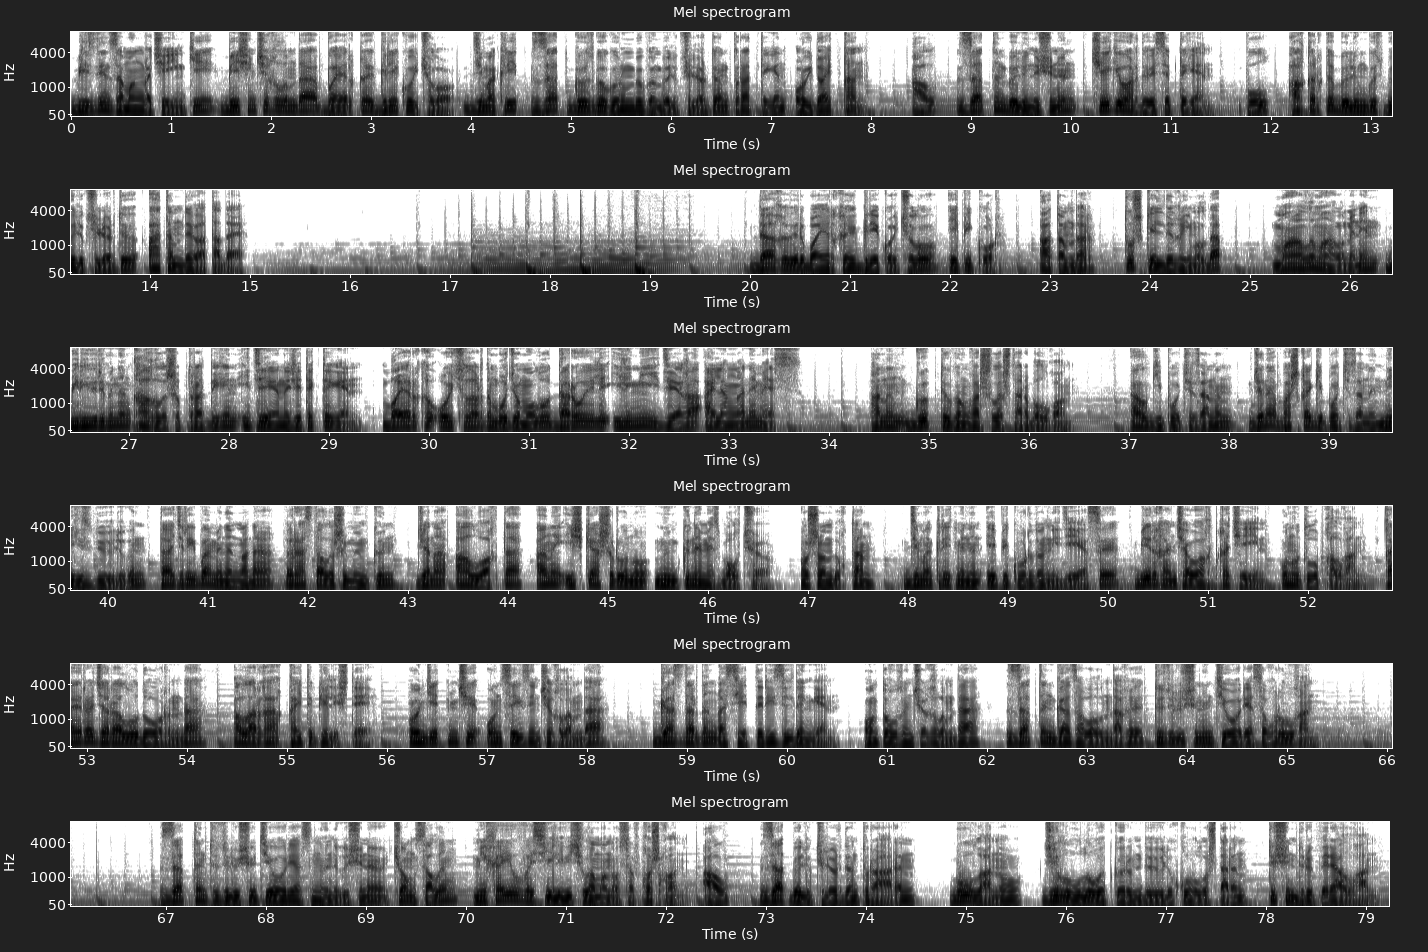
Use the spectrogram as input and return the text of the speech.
биздин заманга чейинки бешинчи кылымда байыркы грек ойчулу демокрит зат көзгө көрүнбөгөн бөлүкчөлөрдөн турат деген ойду айткан. Ал заттын бөлүнүшүнүн чеги бар деп эсептеген бул акыркы бөлүнгүс бөлүкчөлөрдү атом деп атады. Дагы бир байыркы грек ойчулу эпикур атомдор туш келди кыймылдап маалы маалы менен бири бири менен кагылышып турат деген идеяны жетектеген байыркы ойчулардын божомолу дароо эле илимий идеяга айланган эмес. Анын көптөгөн каршылыштары болгон. Ал гипотезанын жана башка гипотезанын негиздүүлүгүн тажрыйба менен гана ырасталышы мүмкүн жана ал убакта аны ишке ашырууну мүмкүн эмес болчу. Ошондуктан демокрит менен эпикурдун идеясы бир канча убакытка чейин унутулуп калган. Кайра жаралуу доорунда аларга кайтып келишти. Он жетинчи он сегизинчи кылымда газдардын касиеттери изилденген. Он тогузунчу кылымда заттын газ абалындагы түзүлүшүнүн теориясы курулган. Заттын түзүлүшү теориясынын өнүгүшүнө чоң салым михаил васильевич ломоносов кошкон. Ал зат бөлүкчөлөрдөн тураарын буулануу жылуулук өткөрүмдүүлүк кубулуштарын түшүндүрүп бере алган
